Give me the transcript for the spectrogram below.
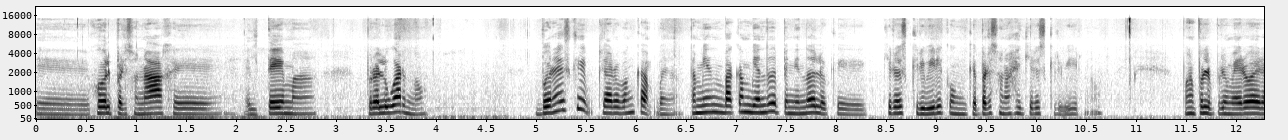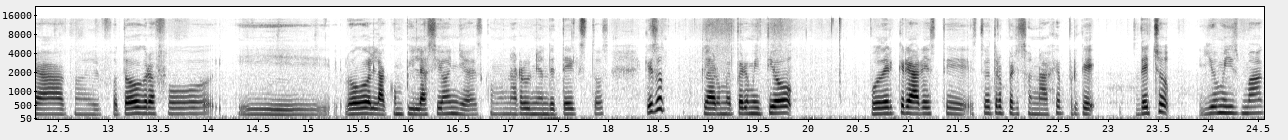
eh, el juego del personaje, el tema, pero el lugar no. Bueno, es que, claro, van, bueno, también va cambiando dependiendo de lo que quiero escribir y con qué personaje quiero escribir, ¿no? Por ejemplo, el primero era con el fotógrafo y luego la compilación ya es como una reunión de textos, que eso, claro, me permitió poder crear este, este otro personaje, porque de hecho yo misma,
